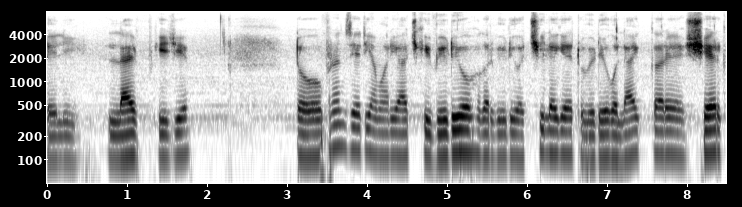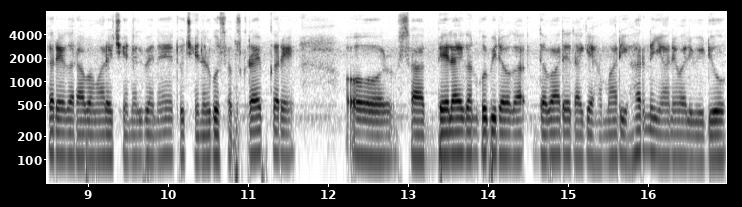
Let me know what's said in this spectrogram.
डेली लाइव कीजिए। तो फ्रेंड्स ये थी हमारी आज की वीडियो अगर वीडियो अच्छी लगे तो वीडियो को लाइक करें शेयर करें। अगर आप हमारे चैनल पे नए तो चैनल को सब्सक्राइब करें और साथ बेल आइकन को भी दबा दबा दें ताकि हमारी हर नई आने वाली वीडियो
